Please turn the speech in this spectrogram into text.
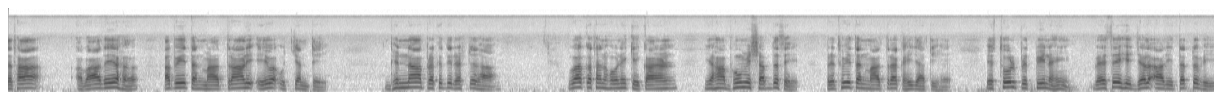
तथा अबादय अपि तन्मात्राणि एव उच्यन्ते। भिन्ना प्रकृतिरष्टधा। वह कथन होने के कारण यहाँ भूमि शब्द से पृथ्वी तन्मात्रा कही जाती है। स्थूल पृथ्वी नहीं, वैसे ही जल आदि तत्व भी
